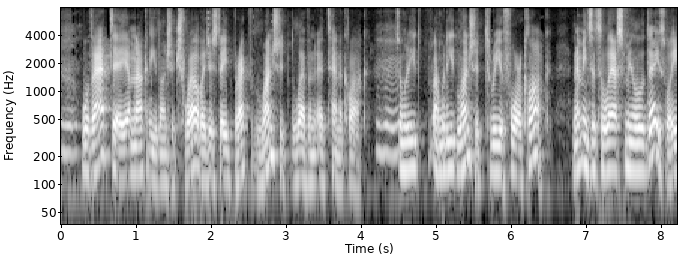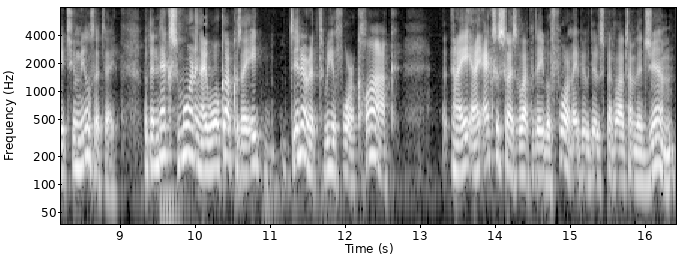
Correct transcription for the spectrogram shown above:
Mm-hmm. Well, that day, I'm not going to eat lunch at 12. I just ate breakfast, lunch at 11, at 10 o'clock. Mm-hmm. So I'm going to eat, I'm going to eat lunch at 3 or 4 o'clock. That means it's the last meal of the day, so I ate two meals that day. But the next morning, I woke up because I ate dinner at 3 or 4 o'clock, and I, I exercised a lot the day before. Maybe we did spend a lot of time in the gym.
